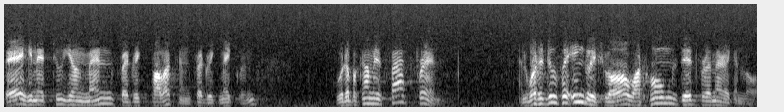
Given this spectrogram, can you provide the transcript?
There he met two young men, Frederick Pollock and Frederick Maitland, who would have become his fast friends and were to do for English law what Holmes did for American law.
